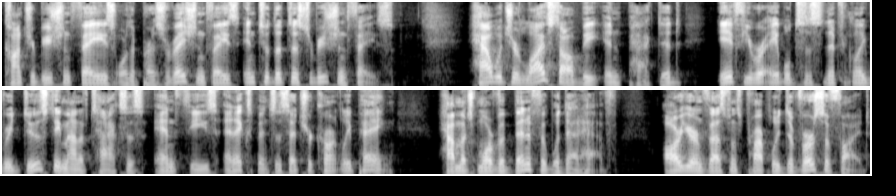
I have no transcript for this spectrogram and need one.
contribution phase or the preservation phase into the distribution phase? How would your lifestyle be impacted if you were able to significantly reduce the amount of taxes and fees and expenses that you're currently paying? How much more of a benefit would that have? Are your investments properly diversified?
